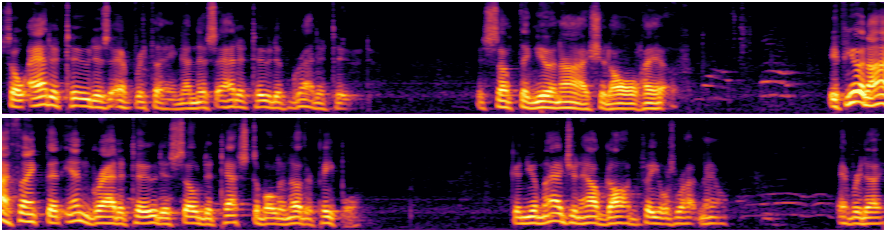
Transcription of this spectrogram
So, attitude is everything, and this attitude of gratitude is something you and I should all have. If you and I think that ingratitude is so detestable in other people, can you imagine how God feels right now? Every day?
